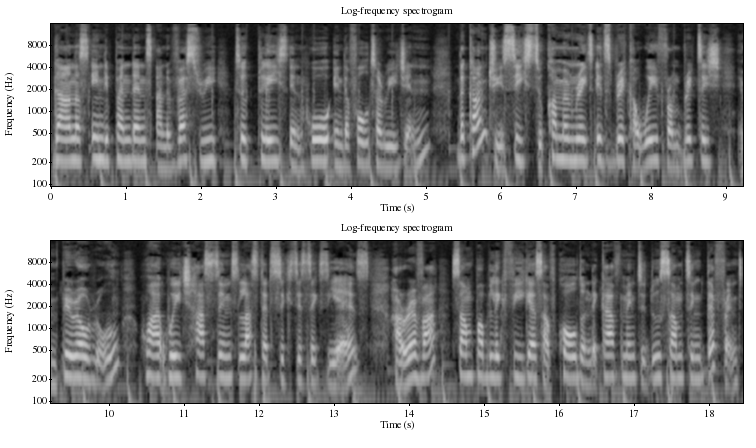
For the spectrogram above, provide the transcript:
Ghana's independence anniversary took place in Ho in the Volta region. The country seeks to commemorate its breakaway from British imperial rule, which has since lasted 66 years. However, some public figures have called on the government to do something different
